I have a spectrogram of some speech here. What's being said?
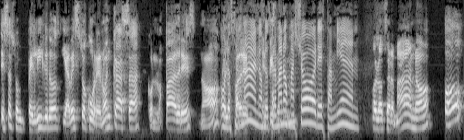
esos son peligros y a veces ocurre, no en casa, con los padres, ¿no? O Que los padres hermanos, los hermanos mayores también. o los hermanos, o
